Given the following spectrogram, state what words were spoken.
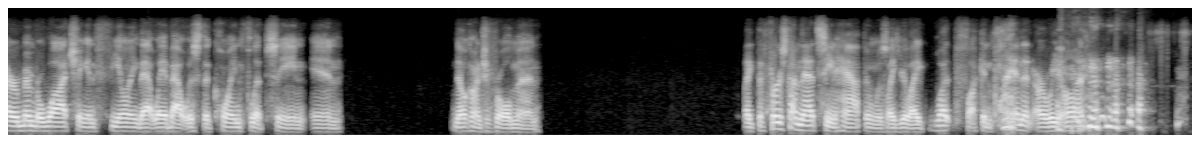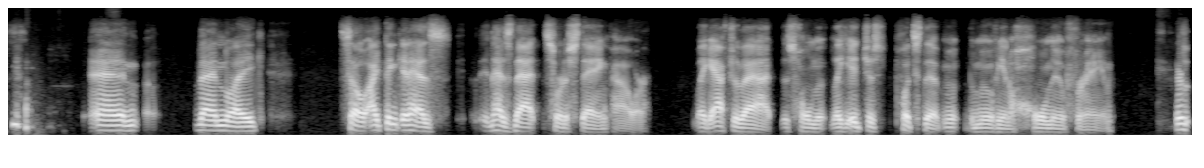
I remember watching and feeling that way about was the coin flip scene in No Country for Old Men. Like the first time that scene happened was like you're like, what fucking planet are we on? and then like, so I think it has it has that sort of staying power. Like after that, this whole like it just puts the the movie in a whole new frame. There's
